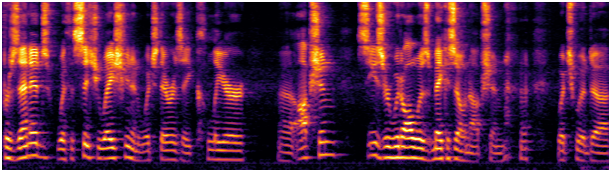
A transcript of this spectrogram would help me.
presented with a situation in which there is a clear uh, option, Caesar would always make his own option, which would uh,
